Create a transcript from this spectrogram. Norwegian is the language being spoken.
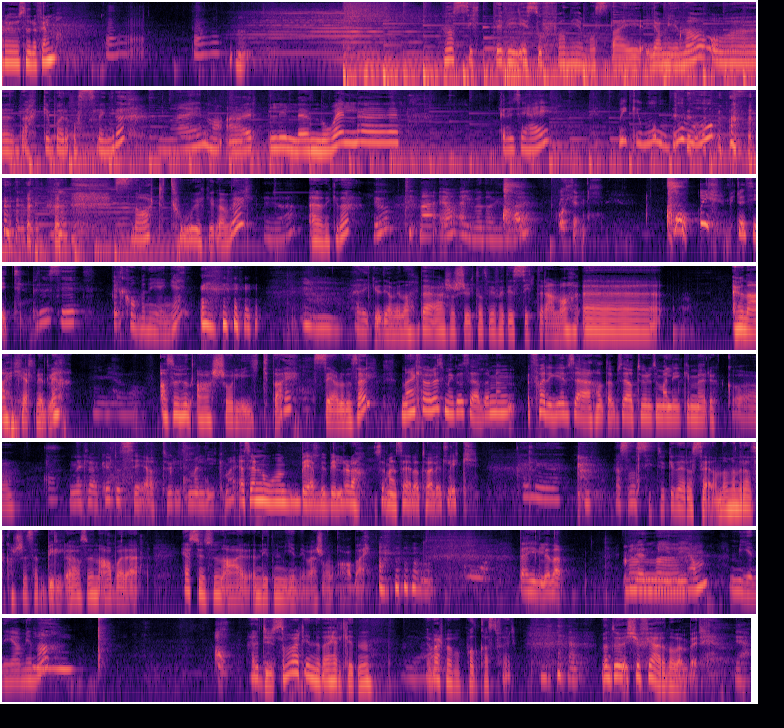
Har du snurrefilm? Nå sitter vi i sofaen hjemme hos deg, Jamina, og det er ikke bare oss lenger. Nei, nå er lille Noel her. Skal du si hei? Wiki, woo, woo, woo. Snart to uker gammel. Ja. Er den ikke det? Jo, ti, nei, ja, elleve dager i dag. Oi, Oi, prosit. Prosit. Velkommen i gjengen. Herregud, Jamina. Det er så sjukt at vi faktisk sitter her nå. Eh, hun er helt nydelig. Ja. Altså, hun er så lik deg. Ser du det selv? Nei, jeg klarer liksom ikke å se det, men farger ser jeg. Holdt jeg på å si at hun liksom er like mørk og Men jeg klarer ikke helt å se at hun liksom er lik meg. Jeg ser noen babybilder, da, som jeg ser at hun er litt lik. Altså, nå sitter jo ikke dere og ser henne, men dere har kanskje sett bildet. Altså, hun er bare Jeg syns hun er en liten miniversjon av deg. Det er hyggelig, da. Men, en mini-jam. Mini-Jamina? Er det du som har vært inni deg hele tiden? Ja. Du har vært med på podkast før. Men du, 24. november. Ja.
